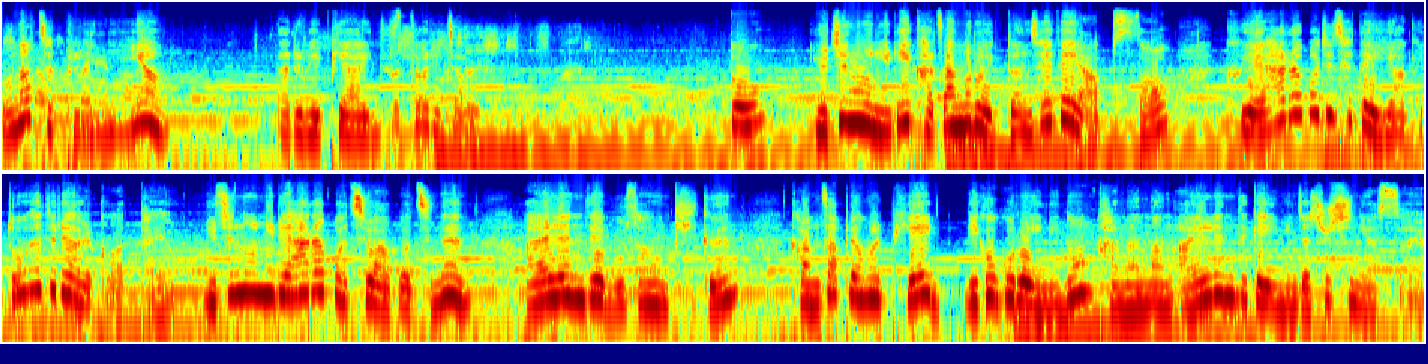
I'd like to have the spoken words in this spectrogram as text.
우나 채플린이에요. 나름의 비하인드 스토리죠. 또 유진 오닐이 가장으로 있던 세대에 앞서 그의 할아버지 세대 이야기도 해드려야 할 것 같아요. 유진 오닐의 할아버지와 아버지는 아일랜드의 무서운 기근, 감자병을 피해 미국으로 이민 온 가난한 아일랜드계 이민자 출신이었어요.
